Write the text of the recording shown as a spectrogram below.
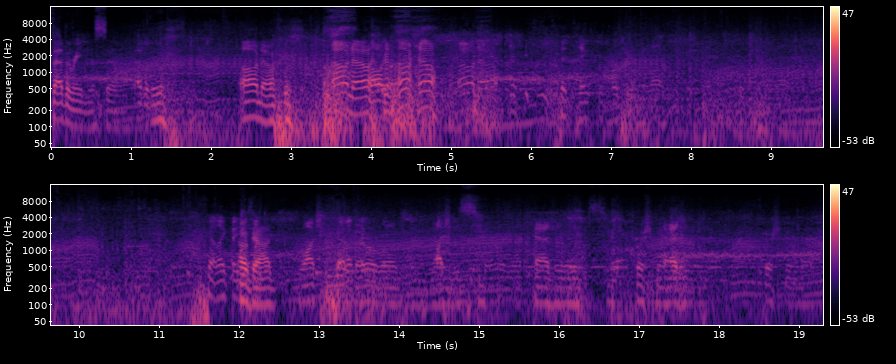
Feathering this thing. Oh no. Oh no. Oh, Oh no. no. Oh no. Thanks for pushing me along. I like how you Oh just, god. like, watch me go barrel run watch this casually push me around. Push me around.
